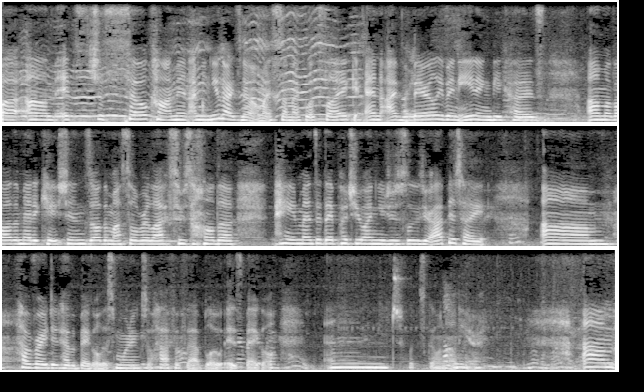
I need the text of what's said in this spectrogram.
But um, it's just so common. I mean, you guys know what my stomach looks like. And I've barely been eating because um, of all the medications, all the muscle relaxers, all the pain meds that they put you on. You just lose your appetite. Um, however, I did have a bagel this morning, so half of that bloat is bagel. And what's going on here? Um,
